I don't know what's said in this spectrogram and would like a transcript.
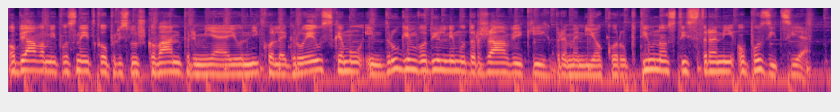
objavami posnetkov prisluškovanj premijeju Nikole Grojevskemu in drugim vodilnim v državi, ki jih bremenijo koruptivnosti strani opozicije.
